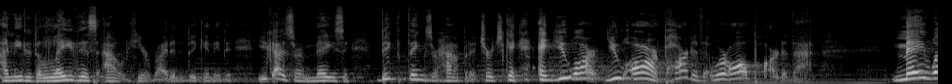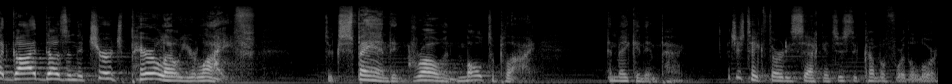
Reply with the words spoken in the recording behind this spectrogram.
I needed to lay this out here right in the beginning. You guys are amazing. Big things are happening at Church King. And you are, you are part of it. We're all part of that. May what God does in the church parallel your life to expand and grow and multiply and make an impact. Just take 30 seconds just to come before the Lord.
